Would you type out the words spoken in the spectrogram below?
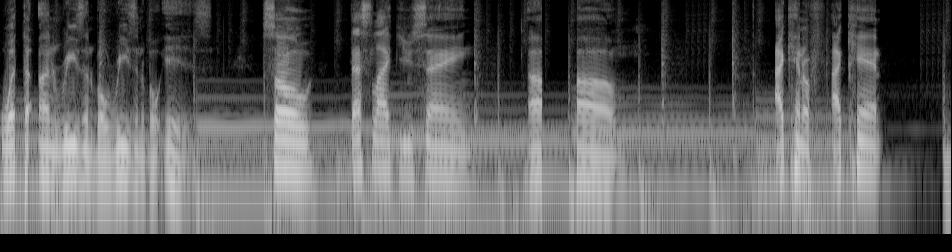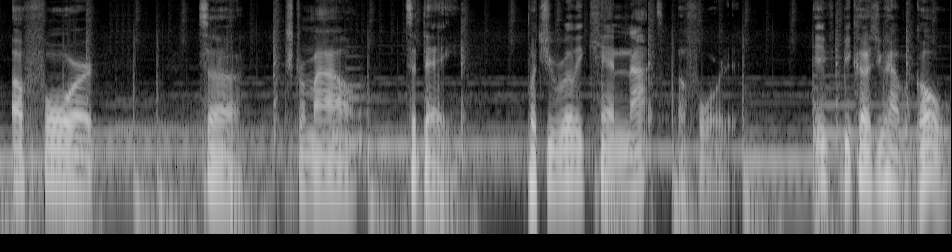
what the unreasonable reasonable is. So that's like you saying, uh, um, I can't aff- I can't afford to extra mile today, but you really cannot afford it if because you have a goal.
